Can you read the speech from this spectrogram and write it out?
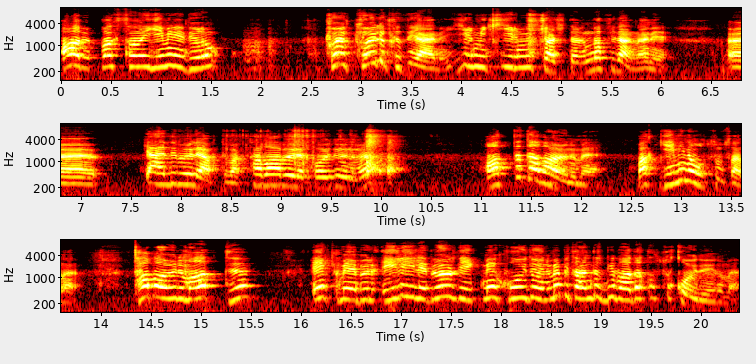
Abi bak sana yemin ediyorum. Köy, köylü kızı yani. 22-23 yaşlarında filan hani. Eee geldi böyle yaptı bak. Tabağı böyle koydu önüme. Attı tabağı önüme. Bak yemin olsun sana. Tabağı önüme attı. Ekmeğe böyle eliyle böldü ekmeği koydu önüme. Bir tane de bir bardak da su koydu önüme.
